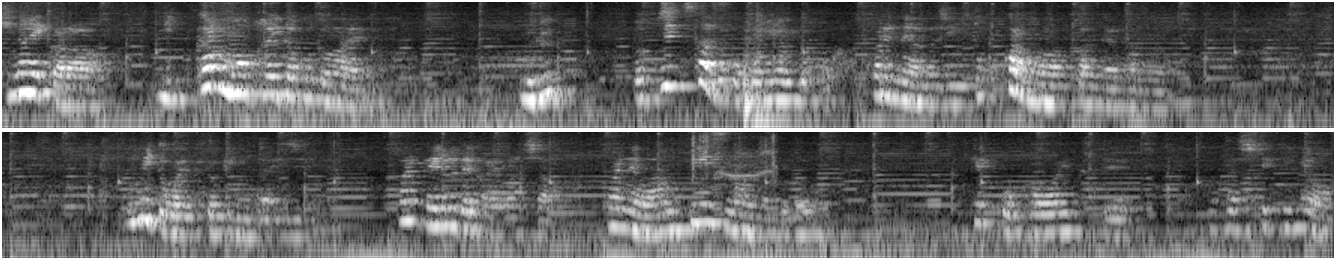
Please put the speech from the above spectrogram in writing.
着ないから一回も履いたことない売る？どっちつかずここに置いとここれね私どこからもらったんだよ多分。海とか行く時に大事。これペルーで買いました。これねワンピースなんだけど結構可愛くて私的には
